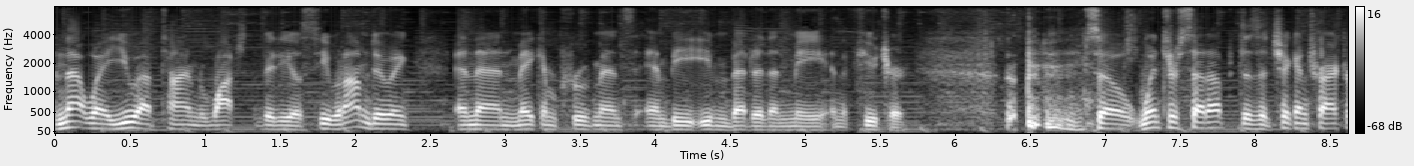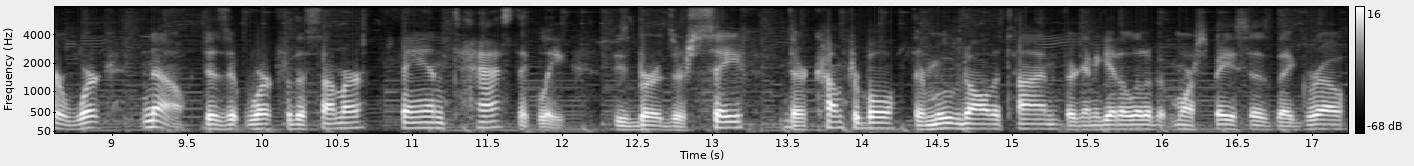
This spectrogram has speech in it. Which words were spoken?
And that way you have time to watch the video, see what I'm doing, and then make improvements and be even better than me in the future. so winter setup, does a chicken tractor work? No. Does it work for the summer? Fantastically. These birds are safe, they're comfortable, they're moved all the time, they're gonna get a little bit more space as they grow.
